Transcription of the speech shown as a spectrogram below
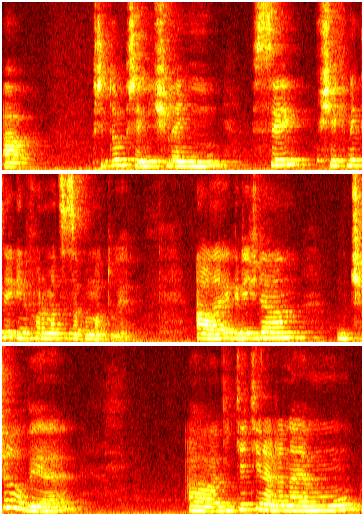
a při tom přemýšlení si všechny ty informace zapamatuje. Ale když dám účelově dítěti nadanému,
